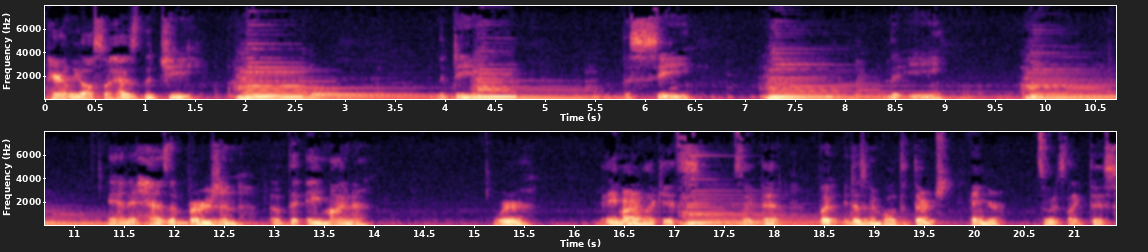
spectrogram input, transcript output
apparently also has the G, the D, the C, the E, and it has a version of the A minor where A minor like it's it's like that, but it doesn't involve the third finger, so it's like this.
